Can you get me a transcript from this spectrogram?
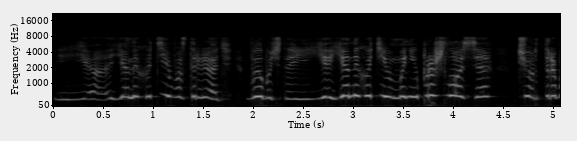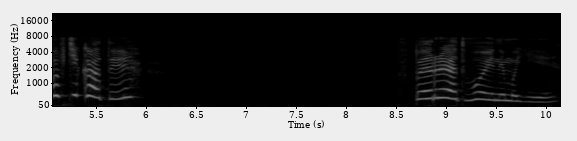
я, я не хотів вас стріляти. Вибачте, я, я не хотів, мені прийшлося. Чорт, треба втікати. Вперед, воїни мої.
